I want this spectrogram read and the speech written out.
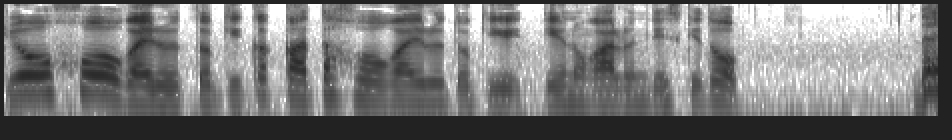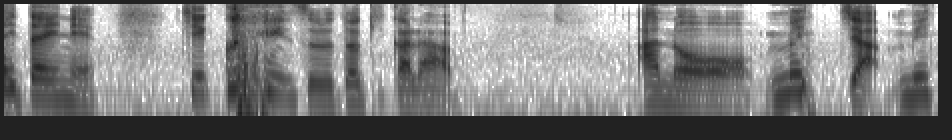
両方がいる時か片方がいる時っていうのがあるんですけど、大体ね、チェックインする時から、あの、めっちゃ、めっ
